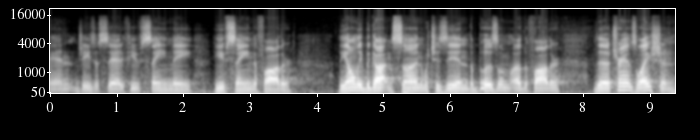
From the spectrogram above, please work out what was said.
And Jesus said, If you've seen me, you've seen the Father. The only begotten Son, which is in the bosom of the Father. The translation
